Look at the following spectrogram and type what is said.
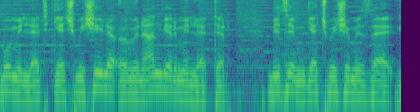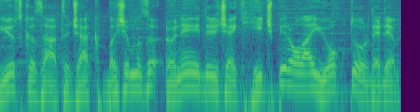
Bu millet geçmişiyle övünen bir millettir. Bizim geçmişimizde yüz kızartacak, başımızı öne eğdirecek hiçbir olay yoktur dedim.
